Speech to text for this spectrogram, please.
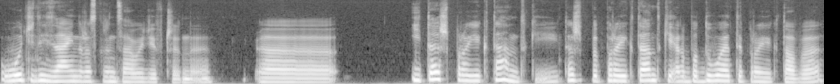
Łódź Design rozkręcały dziewczyny. I też projektantki, też projektantki albo duety projektowe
